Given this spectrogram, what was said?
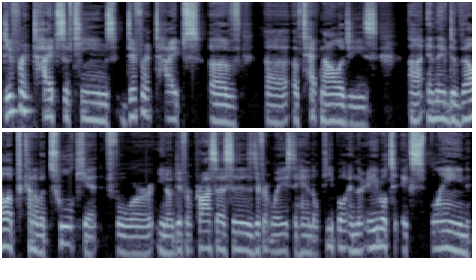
different types of teams, different types of uh, of technologies, uh, and they've developed kind of a toolkit for you know different processes, different ways to handle people, and they're able to explain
